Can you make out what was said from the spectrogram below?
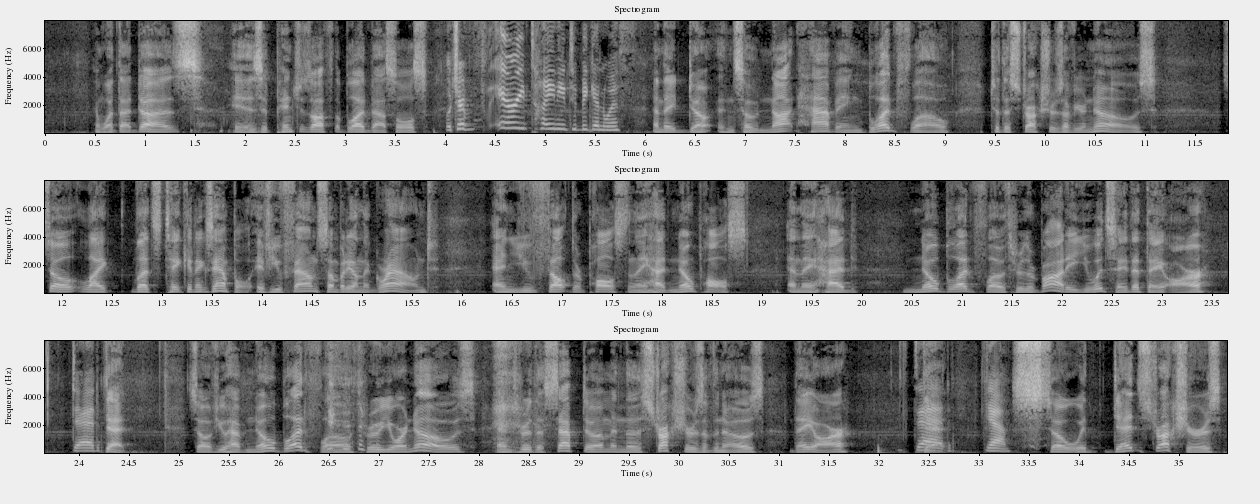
And what that does is it pinches off the blood vessels which are very tiny to begin with. and they don't and so not having blood flow to the structures of your nose so like let's take an example if you found somebody on the ground and you felt their pulse and they had no pulse and they had no blood flow through their body you would say that they are Dead. dead so if you have no blood flow through your nose and through the septum and the structures of the nose they are Dead. Dead. Yeah. so with dead structures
